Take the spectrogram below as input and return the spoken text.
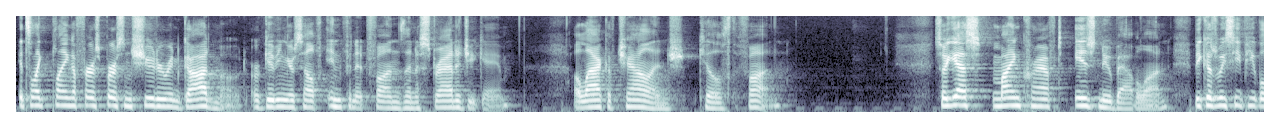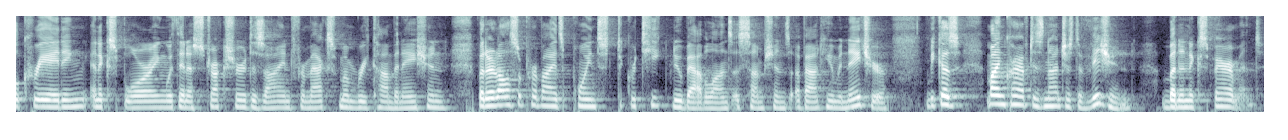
It's like playing a first person shooter in God mode, or giving yourself infinite funds in a strategy game. A lack of challenge kills the fun. So, yes, Minecraft is New Babylon because we see people creating and exploring within a structure designed for maximum recombination, but it also provides points to critique New Babylon's assumptions about human nature because Minecraft is not just a vision, but an experiment.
